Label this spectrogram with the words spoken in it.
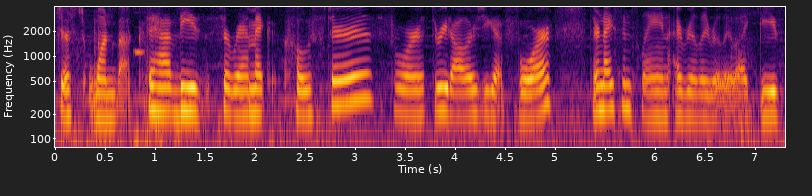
just one buck. They have these ceramic coasters for $3. You get four. They're nice and plain. I really, really like these.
